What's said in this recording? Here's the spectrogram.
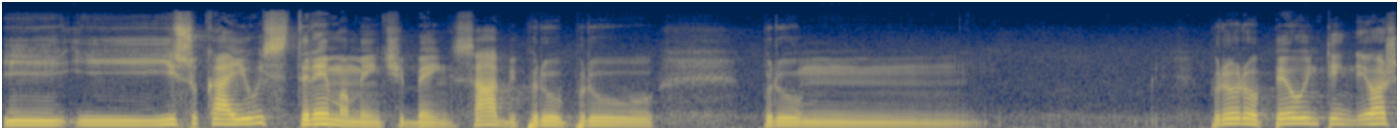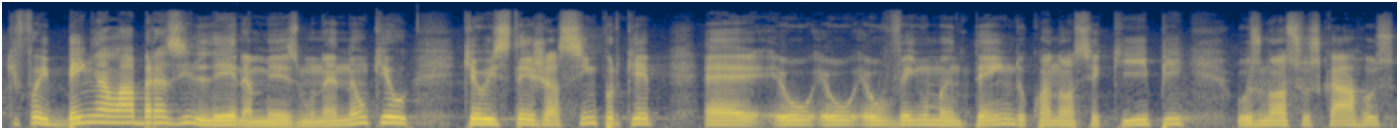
E, e isso caiu extremamente bem, sabe? Pro, pro, pro, hum, pro europeu entender, eu acho que foi bem a lá brasileira mesmo, né? Não que eu, que eu esteja assim, porque é, eu, eu, eu venho mantendo com a nossa equipe os nossos carros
